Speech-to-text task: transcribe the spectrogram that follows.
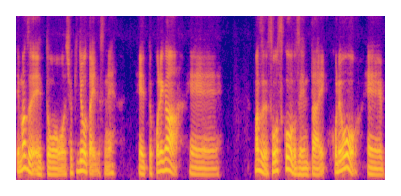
で、まず、えっ、ー、と、初期状態ですね。えっ、ー、と、これが、えー、まずソースコード全体、これを、えー、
